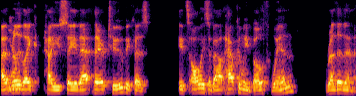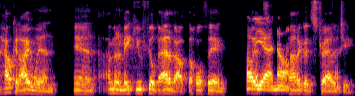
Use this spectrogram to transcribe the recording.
I yeah. really like how you say that there too, because it's always about how can we both win rather than how can I win and I'm going to make you feel bad about the whole thing. Oh That's yeah, no. Not a good strategy.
